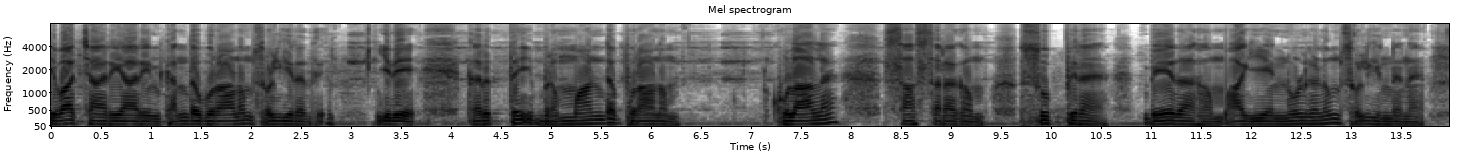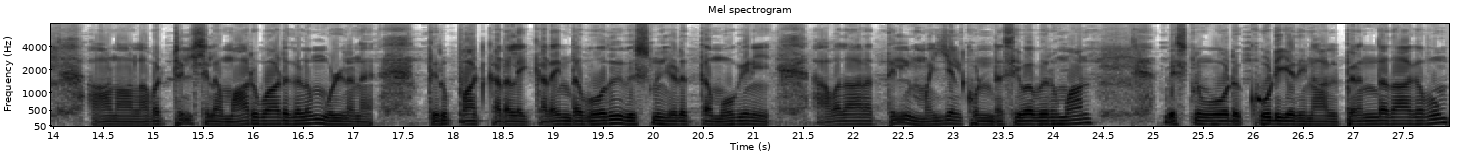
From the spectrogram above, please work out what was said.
சிவாச்சாரியாரின் கந்த புராணம் சொல்கிறது. இதே கருத்தை பிரம்மாண்ட புராணம் குலால சாஸ்திரகம் சுப்பிர வேதகம் ஆகிய நூல்களும் சொல்கின்றன. ஆனால் அவற்றில் சில மாறுபாடுகளும் உள்ளன. திருப்பாட்கடலை கடைந்தபோது விஷ்ணு எடுத்த மோகினி அவதாரத்தில் மையல் கொண்ட சிவபெருமான் விஷ்ணுவோடு கூடியதினால் பிறந்ததாகவும்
